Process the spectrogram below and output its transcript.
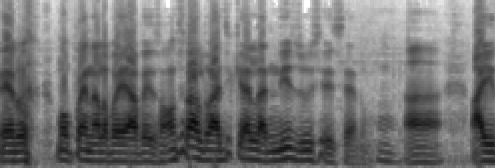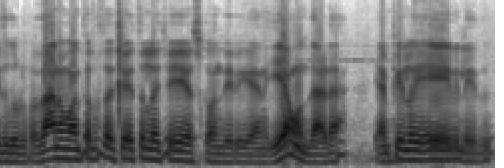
నేను ముప్పై నలభై యాభై సంవత్సరాల రాజకీయాలు అన్నీ చూసేసాను ఆ, ఐదుగురు ప్రధానమంత్రులతో చేతుల్లో చేసుకొని తిరిగాను. ఏముంది ఆడ? ఎంపీలో ఏమీ లేదు.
